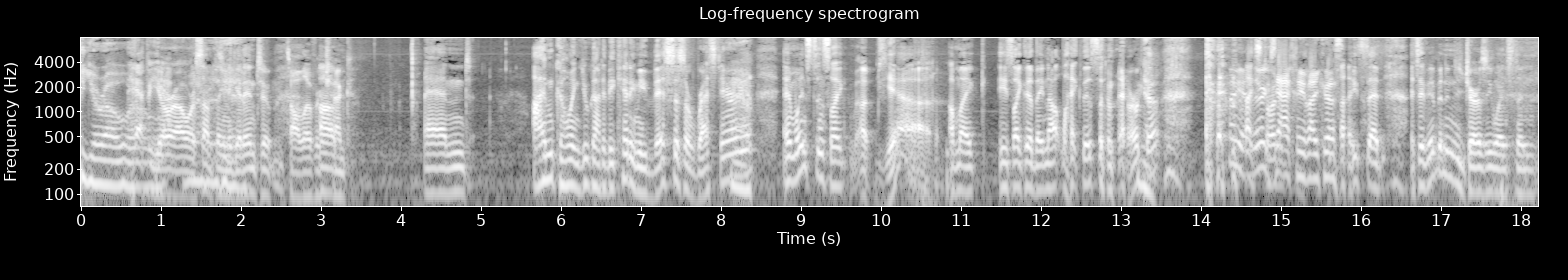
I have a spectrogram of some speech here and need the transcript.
A euro. Or, half a euro or something is, to get into It's all over Um, check. and I'm going, you got to be kidding me. This is a rest area? Yeah. And Winston's like, uh, yeah. I'm like, he's like, are they not like this in America? Oh, yeah, I they're started- exactly like this. I said, I said, have you been in New Jersey, Winston?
